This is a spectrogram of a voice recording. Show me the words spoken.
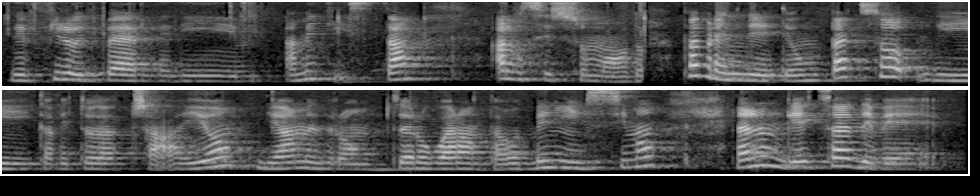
del filo di perle di ametista allo stesso modo poi prendete un pezzo di cavetto d'acciaio diametro 0,40 va benissimo la lunghezza deve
